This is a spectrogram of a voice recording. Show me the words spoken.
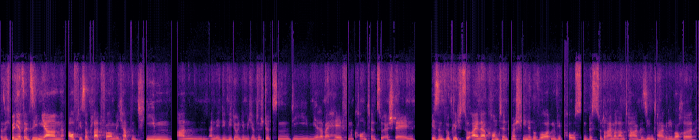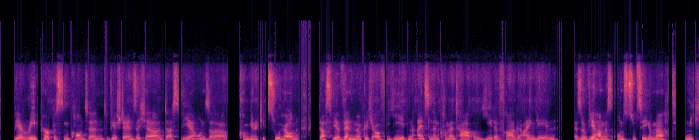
Also ich bin jetzt seit sieben Jahren auf dieser Plattform. Ich habe ein Team an, an Individuen, die mich unterstützen, die mir dabei helfen, Content zu erstellen. Wir sind wirklich zu einer Content-Maschine geworden. Wir posten bis zu dreimal am Tag, sieben Tage die Woche. Wir repurposen Content. Wir stellen sicher, dass wir unserer Community zuhören, dass wir, wenn möglich, auf jeden einzelnen Kommentar und jede Frage eingehen. Also wir haben es uns zum Ziel gemacht, nicht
